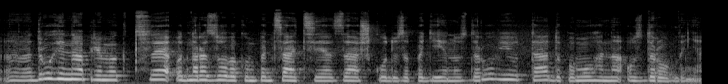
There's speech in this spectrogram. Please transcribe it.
Е, Другий напрямок це одноразова компенсація за шкоду заподіяну здоров'ю та допомога на оздоровлення.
